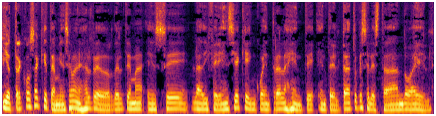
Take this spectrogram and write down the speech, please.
Y otra cosa que también se maneja alrededor del tema es eh, la diferencia que encuentra la gente entre el trato que se le está dando a él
